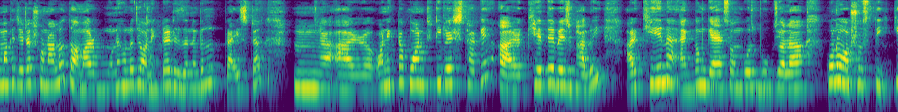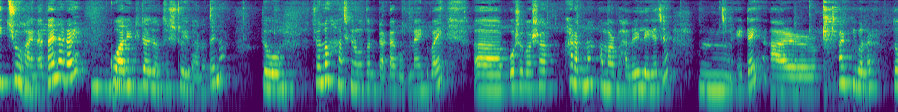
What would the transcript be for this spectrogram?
আমাকে যেটা শোনালো তো আমার মনে হলো যে অনেকটাই রিজনেবল প্রাইসটা আর অনেকটা কোয়ান্টিটি বেশ থাকে আর খেতে বেশ ভালোই। আর খেয়ে না একদম গ্যাস অম্বল বুক জ্বলা কোনো অস্বস্তি কিচ্ছু হয় না তাই না রাই? কোয়ালিটিটা যথেষ্টই ভালো তাই না? তো চলো আজকের মতন টাটা গুড নাইট বাই কষা কষা খারাপ না, আমার ভালোই লেগেছে। এটাই। আর আর কি বলার? তো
